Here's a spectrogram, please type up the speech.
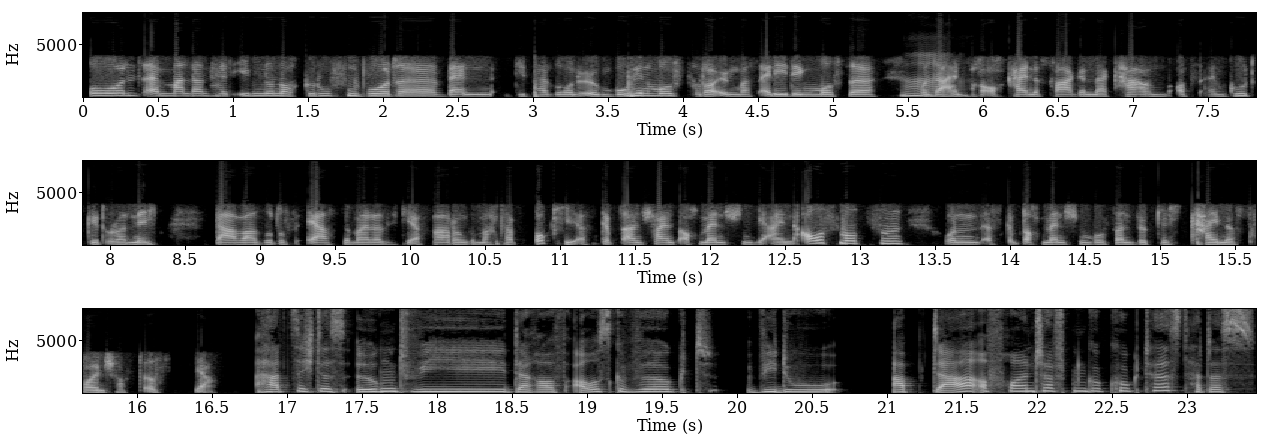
und ähm, man dann halt eben nur noch gerufen wurde, wenn die Person irgendwo hin musste oder irgendwas erledigen musste und da Mhm. einfach auch keine Frage mehr kam, ob es einem gut geht oder nicht. Da war so das erste Mal, dass ich die Erfahrung gemacht habe, okay, es gibt anscheinend auch Menschen, die einen ausnutzen und es gibt auch Menschen, wo es dann wirklich keine Freundschaft ist. Ja. Hat sich das irgendwie darauf ausgewirkt, wie du ab da auf Freundschaften geguckt hast? Hat das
